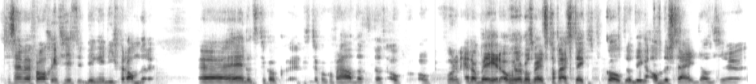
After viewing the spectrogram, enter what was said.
zijn wij vooral geïnteresseerd in dingen die veranderen. Uh, hè, dat, is natuurlijk ook, ook een verhaal dat, dat ook, ook voor een ROB en ook als wetenschapper uitstekend verkoopt, dat dingen anders zijn dan ze,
